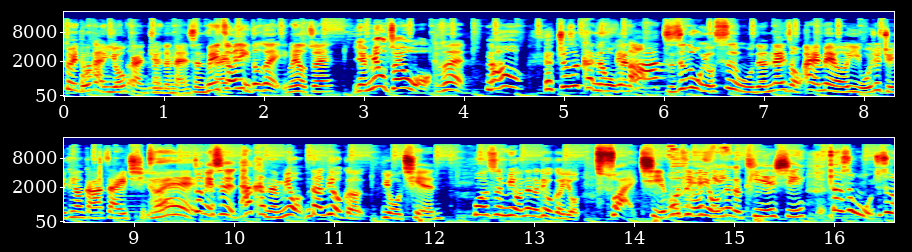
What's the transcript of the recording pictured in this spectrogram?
对他很有感觉的男生没追你，对不对？没有追，也没有追我对？然后就是可能我跟他只是若有似无的那种暧昧而已，我就决定要跟他在一起。对重点是他可能没有那六个有钱，或者是没有那个六个有帅气，或者是没有那个贴心，但是我就是会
